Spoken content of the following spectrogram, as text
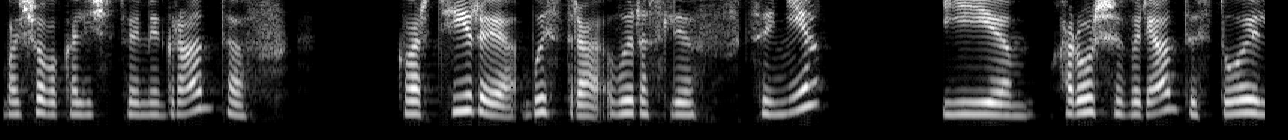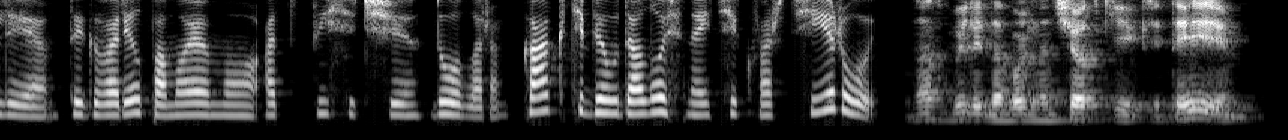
большого количества иммигрантов квартиры быстро выросли в цене, и хорошие варианты стоили, ты говорил, по-моему, от тысячи долларов. Как тебе удалось найти квартиру? У нас были довольно четкие критерии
